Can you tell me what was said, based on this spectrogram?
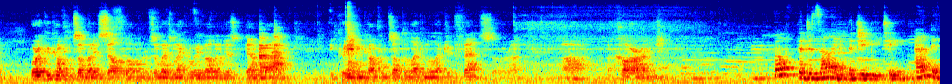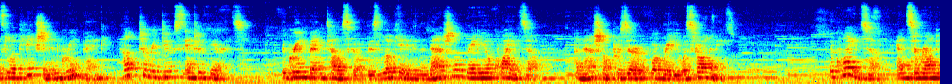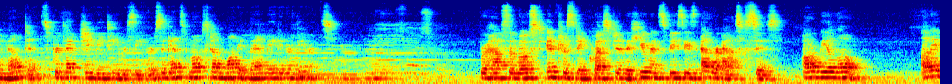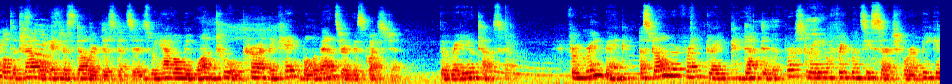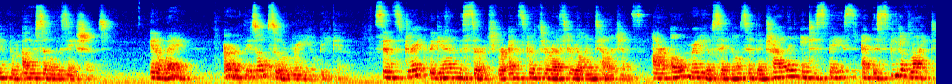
or it could come from somebody's cell phone or somebody's microwave oven just down the valley. It could even come from something like an electric fence or uh, a car engine. Both the design of the GBT and its location in Greenbank help to reduce interference. The Greenbank Telescope is located in the National Radio Quiet Zone, a national preserve for radio astronomy. The Quiet Zone and surrounding mountains protect GBT receivers against most unwanted man-made interference. Perhaps the most interesting question the human species ever asks is, are we alone? Unable to travel interstellar distances, we have only one tool currently capable of answering this question, the radio telescope. From Greenbank, astronomer Frank Drake conducted the first radio frequency search for a beacon from other civilizations. In a way, Earth is also a radio beacon. Since Drake began the search for extraterrestrial intelligence, our own radio signals have been traveling into space at the speed of light.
